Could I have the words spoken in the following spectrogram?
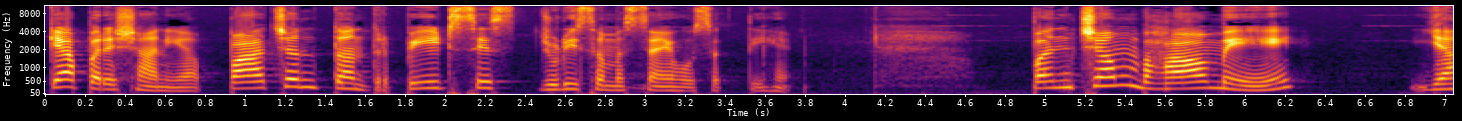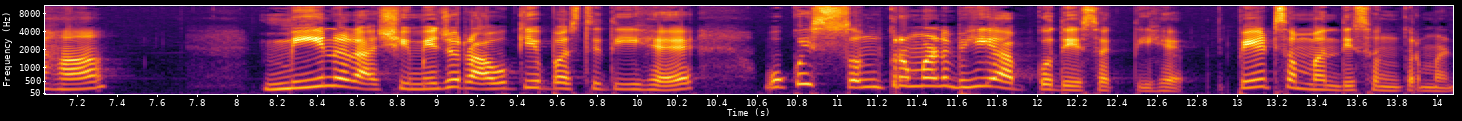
क्या परेशानियाँ? पाचन तंत्र पेट से जुड़ी समस्याएँ हो सकती हैं। पंचम भाव में यहाँ मीन राशि में जो राहु की उपस्थिति है, वो कोई संक्रमण भी आपको दे सकती है, पेट संबंधी संक्रमण।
